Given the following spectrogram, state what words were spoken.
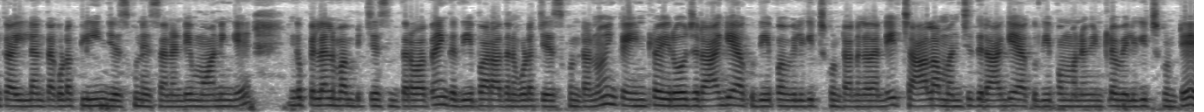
ఇంకా ఇల్లంతా కూడా క్లీన్ చేసుకునేసానండి మార్నింగే. ఇంకా పిల్లల్ని పంపించేసిన తర్వాత ఇంకా దీపారాధన కూడా చేసుకుంటాను. ఇంకా ఇంట్లో ఈరోజు రాగి ఆకు దీపం వెలిగించుకుంటాను కదండి. చాలా మంచిది రాగి ఆకు దీపం మనం ఇంట్లో వెలిగించుకుంటే.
